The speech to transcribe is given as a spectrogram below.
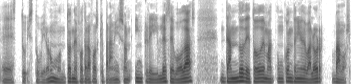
eh, estuvieron un montón de fotógrafos que para mí son increíbles de bodas, dando de todo un contenido de valor, vamos,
